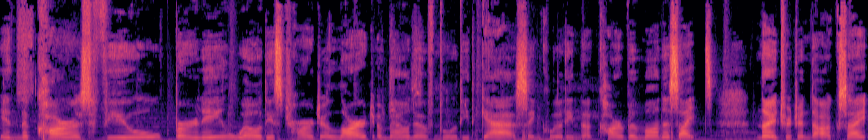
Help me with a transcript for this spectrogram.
and the car's fuel burning will discharge a large amount of polluted gas, including the carbon monoxide, nitrogen dioxide,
